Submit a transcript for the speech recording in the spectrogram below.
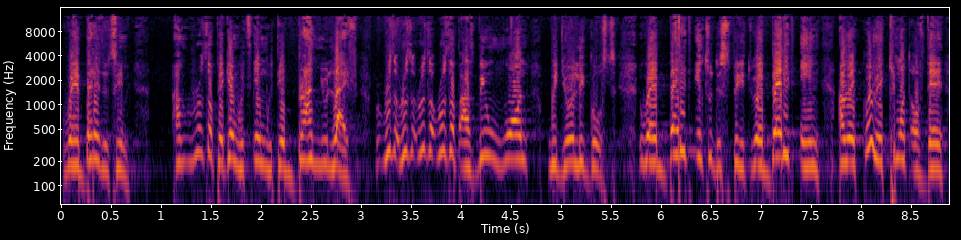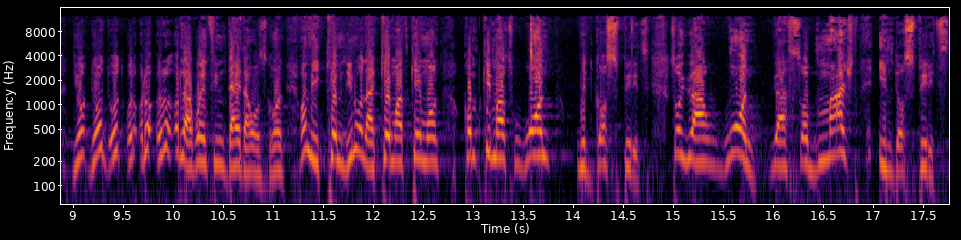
We are buried with him. And rose up again with him with a brand new life. Rose, rose, rose, rose up as being one with the Holy Ghost. We were buried into the Spirit. We were buried in, and when we came out of there, the, the, the, the, that went in died and was gone. When we came, you know that came out, came on, come, came out one with God's Spirit. So you are one. You are submerged in the Spirit.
